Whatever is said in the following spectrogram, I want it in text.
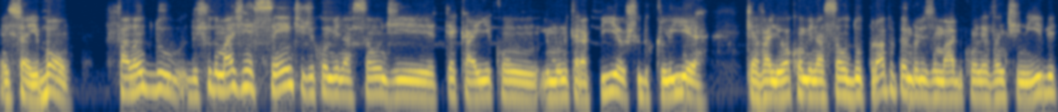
É isso aí. Bom, falando do, do estudo mais recente de combinação de TKI com imunoterapia, o estudo CLEAR, que avaliou a combinação do próprio pembrolizumab com levantinib.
